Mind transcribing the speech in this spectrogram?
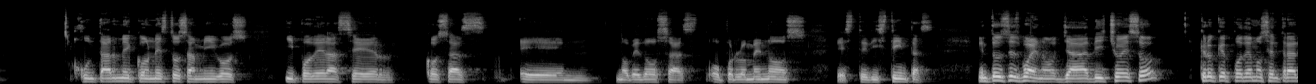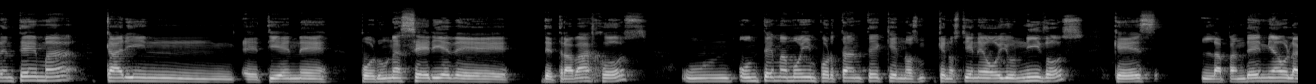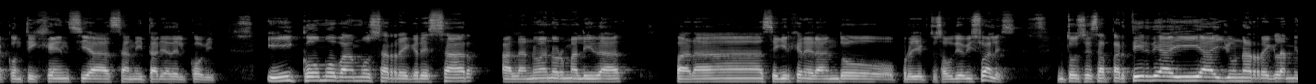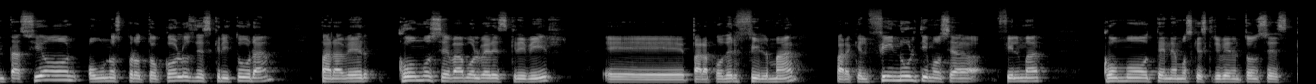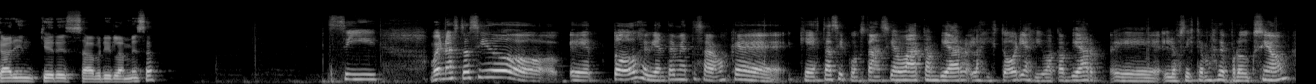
juntarme con estos amigos y poder hacer cosas em, novedosas o por lo menos este, distintas. Entonces, bueno, ya dicho eso, creo que podemos entrar en tema. Karin eh, tiene por una serie de, trabajos un, un, tema muy importante que nos, que nos tiene hoy unidos, que es la pandemia o la contingencia sanitaria del COVID y cómo vamos a regresar a la nueva normalidad para seguir generando proyectos audiovisuales. Entonces, a partir de ahí hay una reglamentación o unos protocolos de escritura para ver cómo se va a volver a escribir, eh, para poder filmar, para que el fin último sea filmar, cómo tenemos que escribir. Entonces, Karin, ¿quieres abrir la mesa? Sí, bueno, esto ha sido, eh, todos evidentemente sabemos que, que, esta circunstancia va a cambiar las historias y va a cambiar eh, los sistemas de producción,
